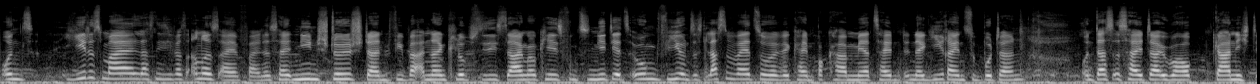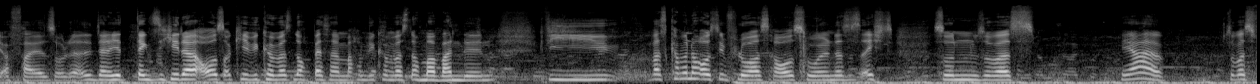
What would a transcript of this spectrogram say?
und jedes Mal lassen die sich was anderes einfallen. Das ist halt nie ein Stillstand wie bei anderen Clubs, die sich sagen, okay, es funktioniert jetzt irgendwie und das lassen wir jetzt so, weil wir keinen Bock haben, mehr Zeit und Energie reinzubuttern. Und das ist halt da überhaupt gar nicht der Fall. So, da, da denkt sich jeder aus, okay, wie können wir es noch besser machen, wie können wir es noch mal wandeln, wie, was kann man noch aus den Floors rausholen. Das ist echt so ein sowas, ja, sowas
